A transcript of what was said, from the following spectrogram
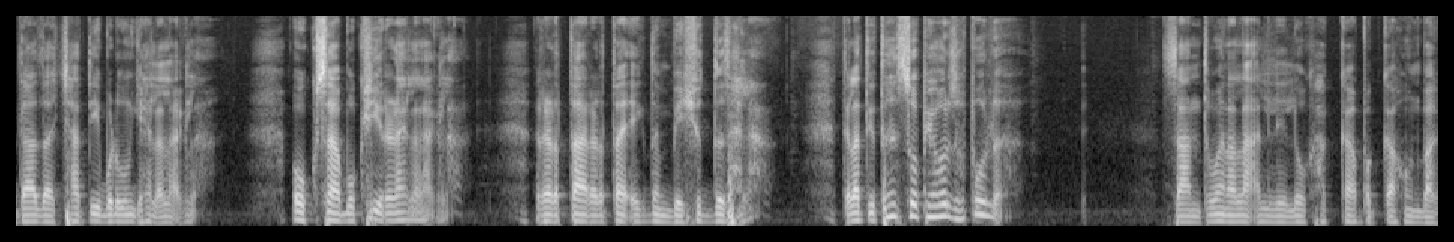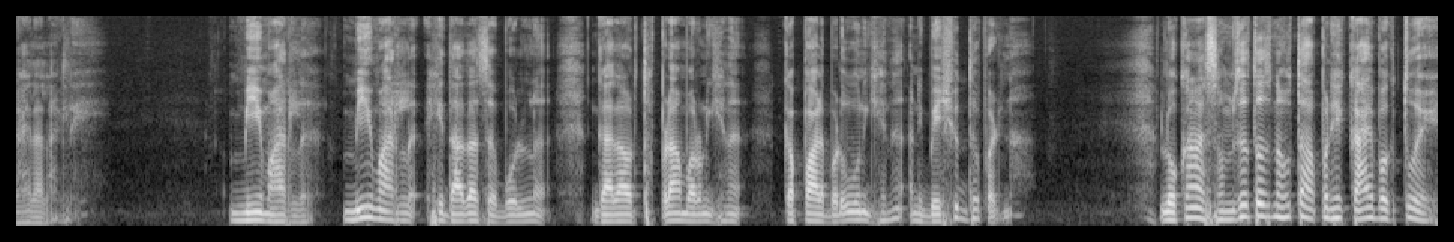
दादा छाती बडवून घ्यायला लागला. ओक्सा बोक्षी रडायला लागला. रडता रडता एकदम बेशुद्ध झाला. त्याला तिथंच सोफ्यावर झोपवलं. सांत्वनाला आलेले लोक हक्का पक्का होऊन बघायला लागले. मी मारलं मी मारलं हे दादाचं बोलणं गालावर थपडा मारून घेणं कपाळ बडवून घेणं आणि बेशुद्ध पडणं. लोकांना समजतच नव्हतं आपण हे काय बघतोय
